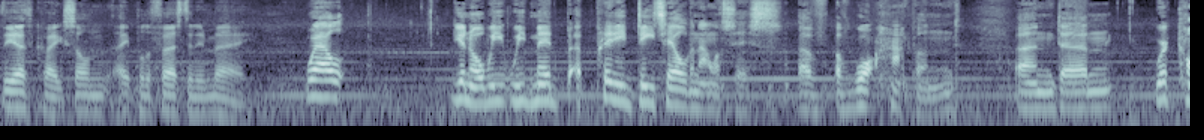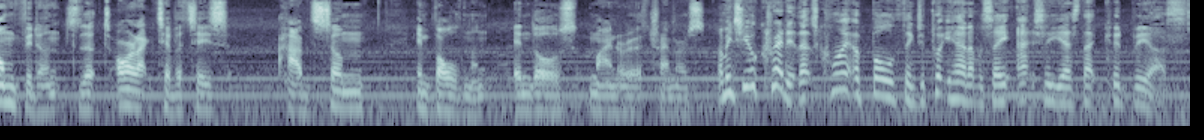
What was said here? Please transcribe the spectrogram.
the earthquakes on April the 1st and in May? Well, you know, we, we made a pretty detailed analysis of, of what happened, and um, we're confident that our activities had some involvement in those minor earth tremors. I mean, to your credit, that's quite a bold thing to put your hand up and say, actually, yes, that could be us.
